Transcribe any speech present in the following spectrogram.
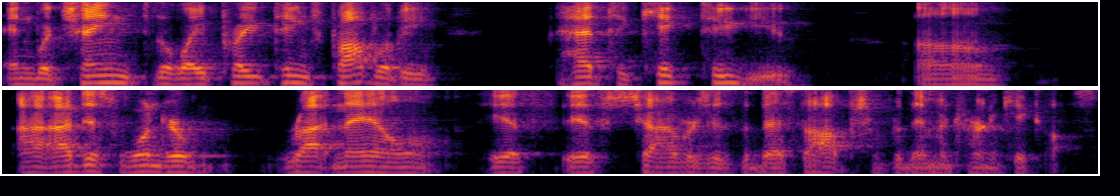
and would change the way teams probably had to kick to you. Um, I, I, just wonder right now if if Shivers is the best option for them in turn of kickoffs.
